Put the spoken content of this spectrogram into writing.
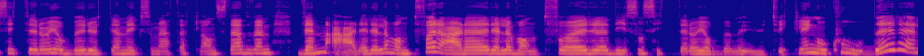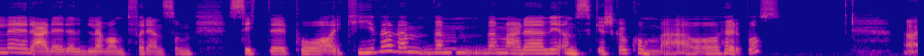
sitter og jobber ute i en virksomhet et eller annet sted, hvem, hvem, er det relevant for? Er det relevant for de som sitter og jobber med utvikling og koder, eller er det relevant for en som sitter på arkivet? Hvem, hvem, hvem er det vi ønsker? Ønsker skal komme og høre på oss? Ja,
